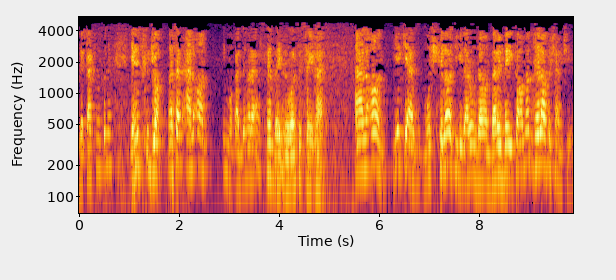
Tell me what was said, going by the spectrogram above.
دقت می‌کنید. یعنی تو جا مثلا الان این مقدمه را از به این روایت سیغت الان یکی از مشکلاتی که در اون زمان برای میته آمد غلاف شمشیره.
